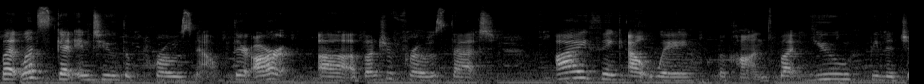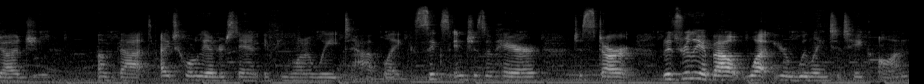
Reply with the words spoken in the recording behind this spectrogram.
but let's get into the pros now. There are uh, a bunch of pros that I think outweigh the cons, but you be the judge of that. I totally understand if you want to wait to have like six inches of hair to start, but it's really about what you're willing to take on.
